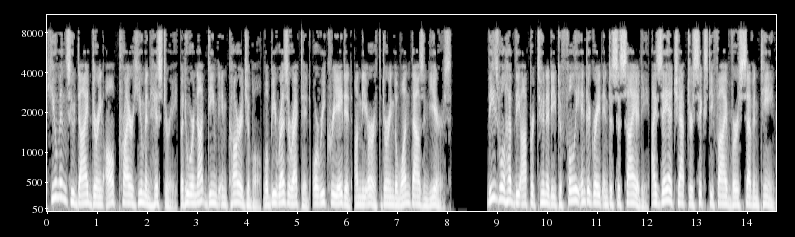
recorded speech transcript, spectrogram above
Humans who died during all prior human history but who were not deemed incorrigible will be resurrected or recreated on the earth during the 1000 years. These will have the opportunity to fully integrate into society Isaiah chapter 65 verse 17.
